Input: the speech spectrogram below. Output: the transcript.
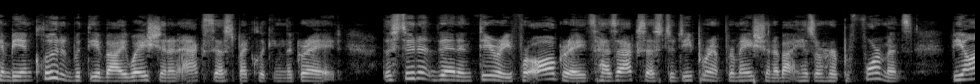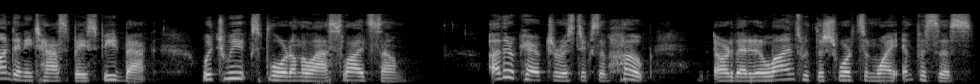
can be included with the evaluation and accessed by clicking the grade. The student then, in theory, for all grades, has access to deeper information about his or her performance beyond any task-based feedback, which we explored on the last slide some. Other characteristics of HOPE are that it aligns with the Schwartz and White emphasis.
